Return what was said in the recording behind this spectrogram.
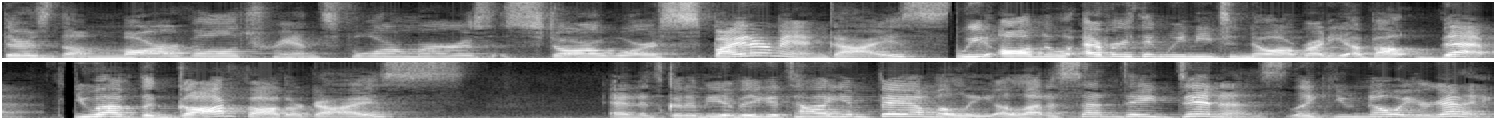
there's the Marvel, Transformers, Star Wars, Spider Man guys. We all know everything we need to know already about them. You have the Godfather guys and it's to be a big Italian family, a lot of Sunday dinners. Like, you know what you're getting.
